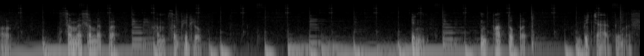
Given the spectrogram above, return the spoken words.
और समय समय पर हम सभी लोग इन बातों पर विचार विमर्श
